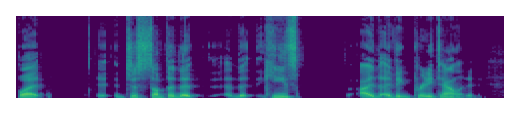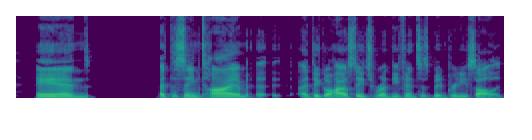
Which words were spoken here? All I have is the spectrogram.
But it- just something that that he's I, I think pretty talented, and at the same time, uh, I think Ohio State's run defense has been pretty solid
